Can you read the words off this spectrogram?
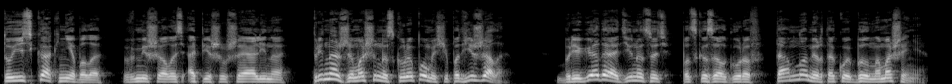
«То есть как не было?» – вмешалась опешившая Алина. «При нас же машина скорой помощи подъезжала». «Бригада 11», – подсказал Гуров. «Там номер такой был на машине».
